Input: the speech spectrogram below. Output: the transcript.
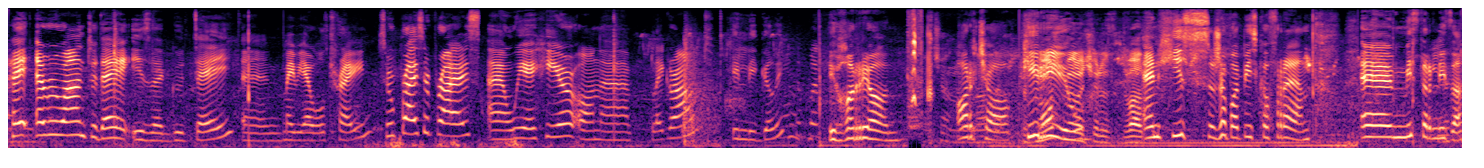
Hey everyone, today is a good day and maybe I will train. Surprise, surprise! And we are here on a playground illegally. Igoryan, Archa, Kirill, через 20. and his жопописька friend, uh, Mr. Liza.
